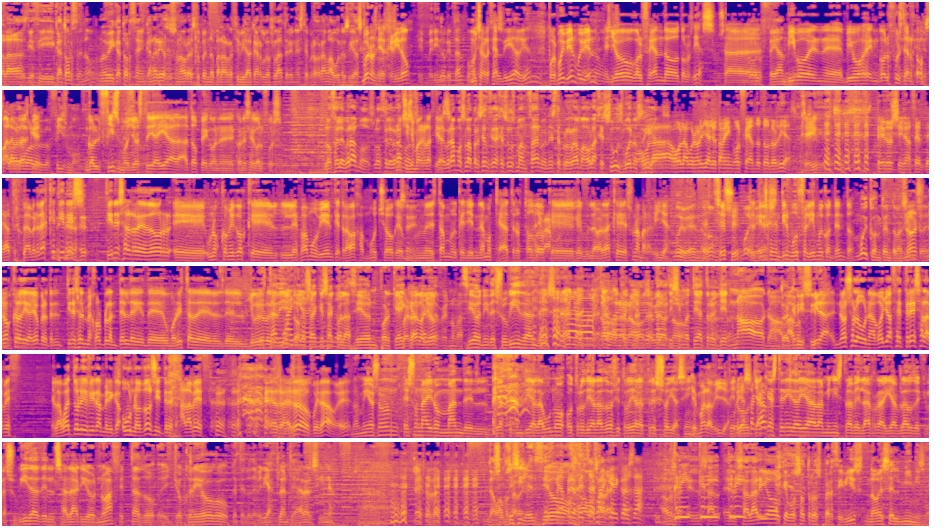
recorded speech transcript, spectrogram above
a las 10 y 14, ¿no? 9 y 14 en Canarias. Es una hora estupenda para recibir a Carlos Latre en este programa. Buenos días. Buenos días, querido. Bienvenido, ¿qué tal? ¿Cómo Muchas gracias. el día? ¿Bien? Pues muy bien, muy bien. Yo golfeando todos los días. O sea, Golfeando. Vivo en, eh, vivo en Golfus de En- en Roma, estado la de verdad es que. golfismo. Golfismo, yo estoy ahí a, a tope con, eh, con ese Golfus. Lo celebramos, lo celebramos. Muchísimas gracias. Celebramos la presencia de Jesús Manzano en este programa. Hola Jesús, buenos días. Hola, hola, buenos días. Yo también golfeando todos los días, Sí. pero sin hacer teatro. La verdad es que tienes, tienes alrededor eh, unos cómicos que les va muy bien, que trabajan mucho, que, Sí. estamos, que llenamos teatros todos, que, que la verdad es que es una maravilla. Muy bien, ¿no? Eh, Sí, sí. Muy te bien. tienes que sentir muy feliz, muy contento. Muy contento me No, siento. es- ¿eh? no es que lo diga yo, pero tienes el mejor plantel de, de humoristas del, del- yo creo que Está del bien mundo. que lo saques a colación porque hay que ¿Verdad, hablar de renovación y de subida de porque, No, no, no, subidas no. teatros llenos. No, no, vamos. Mira, no solo una, Goyo hace tres a la vez. El aguante Olivia en América, uno, dos y tres a la vez. o sea, eso, cuidado, ¿eh? Lo mío es un, es un Iron Man del voy a hacer un día a la 1, otro día a la 2 y otro día a la 3. Soy así. Qué maravilla. Pero sacar- ya que has tenido ahí a la ministra Belarra y ha hablado de que la subida del salario no ha afectado, eh, yo creo que te lo deberías plantear, Alsina. O sea, Es verdad. No, vamos a ver. silencio... que aprovecha vamos a cualquier cosa. Vamos a ver, el, sal- el salario que vosotros percibís no es el mínimo.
